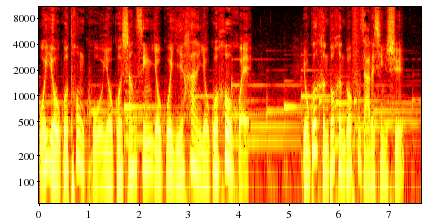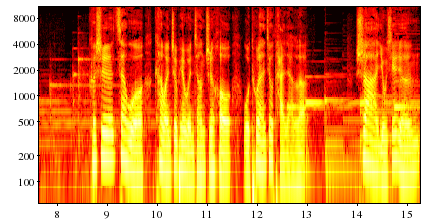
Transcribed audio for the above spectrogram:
我有过痛苦，有过伤心，有过遗憾，有过后悔，有过很多很多复杂的情绪。可是，在我看完这篇文章之后，我突然就坦然了。是啊，有些人。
